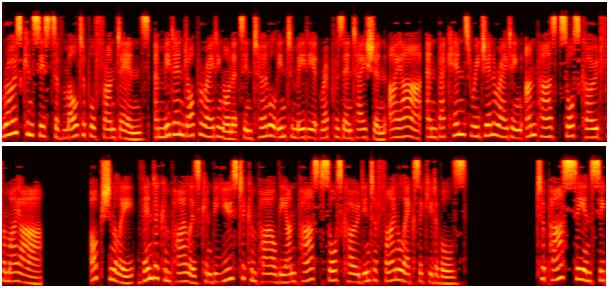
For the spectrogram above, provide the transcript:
ROSE consists of multiple front ends, a mid-end operating on its internal intermediate representation IR, and backends regenerating unparsed source code from IR. Optionally, vendor compilers can be used to compile the unparsed source code into final executables. To parse C and C++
